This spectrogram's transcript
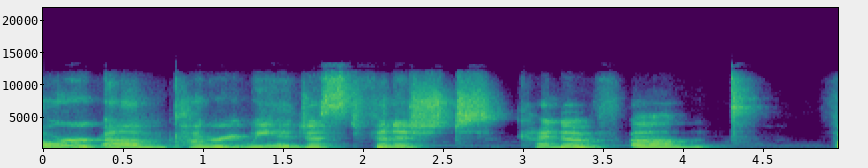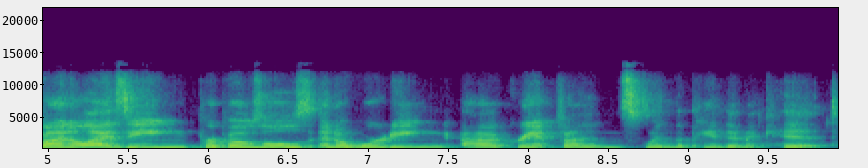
Our um, congreg we had just finished kind of um, finalizing proposals and awarding uh, grant funds when the pandemic hit.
